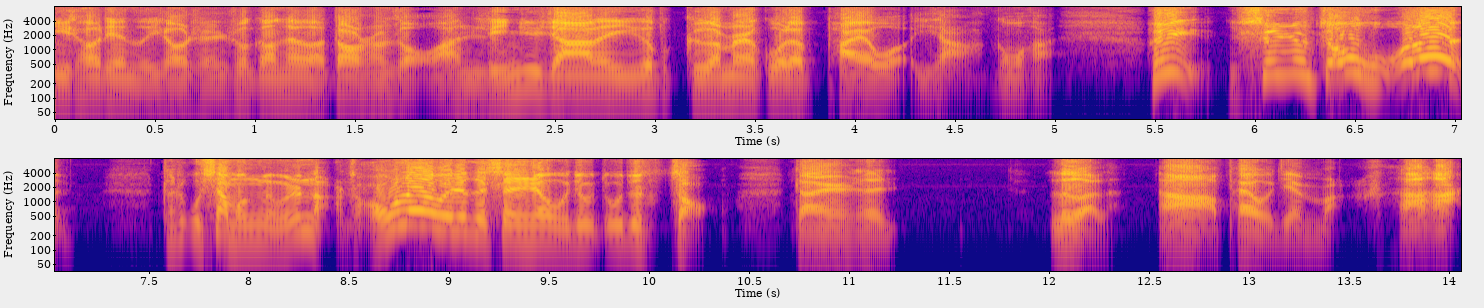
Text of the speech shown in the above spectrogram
一朝天子一朝臣，说刚才搁道上走啊，邻居家的一个哥们儿过来拍我一下，跟我喊：“嘿，你身上着火了！”他说给我吓懵了，我说哪着了？我这个身上我就我就找，但是他乐了啊，拍我肩膀，哈哈，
